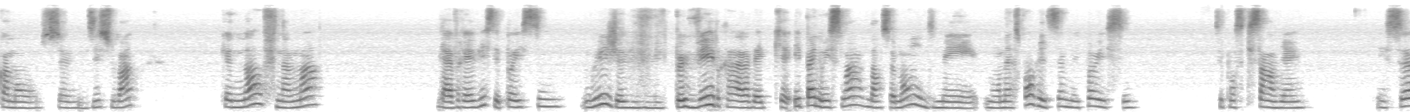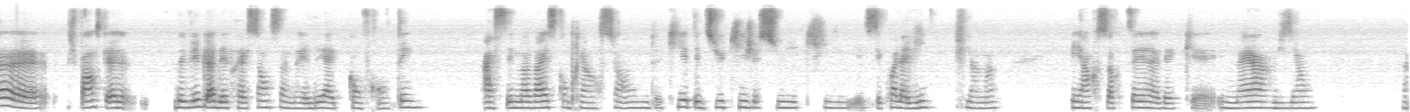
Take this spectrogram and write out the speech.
comme on se dit souvent, que non, finalement, la vraie vie, c'est pas ici. Oui, je peux vivre avec épanouissement dans ce monde, mais mon espoir ultime n'est pas ici. C'est pour ce qui s'en vient. Et ça, euh, je pense que de vivre la dépression, ça m'a aidé à être confrontée à ces mauvaises compréhensions de qui était Dieu, qui je suis, qui c'est quoi la vie finalement, et en ressortir avec euh, une meilleure vision euh,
